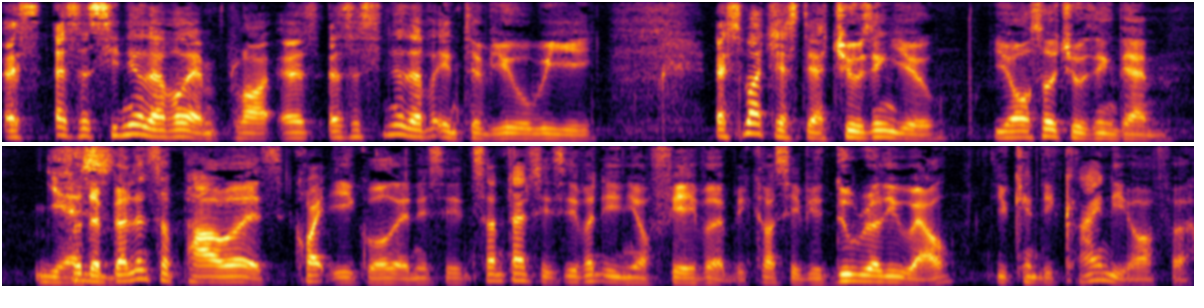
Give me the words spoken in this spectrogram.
as, as a senior level employee, as, as a senior level interviewee, as much as they're choosing you, you're also choosing them. Yes. So the balance of power is quite equal, and it's in, sometimes it's even in your favor because if you do really well, you can decline the offer.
